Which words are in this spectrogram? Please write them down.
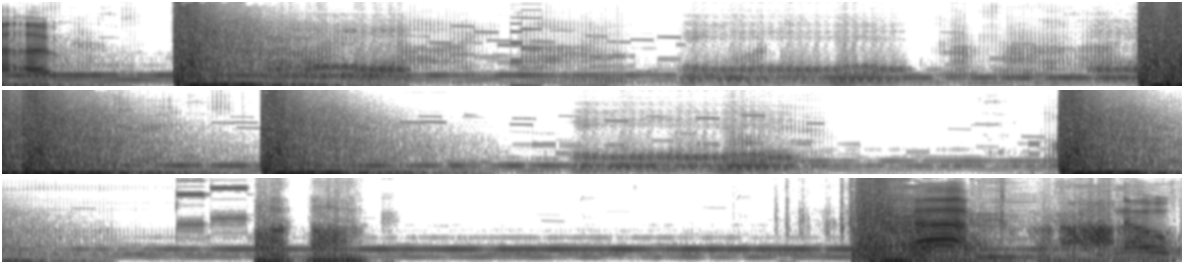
Uh oh. Ah! No!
